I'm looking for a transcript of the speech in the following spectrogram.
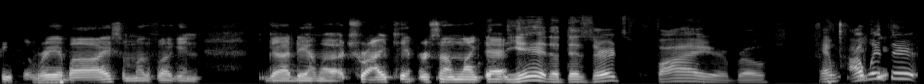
Piece of ribeye, some motherfucking goddamn uh, tri tip or something like that. Yeah, the desserts fire, bro. And I went there.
